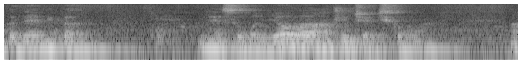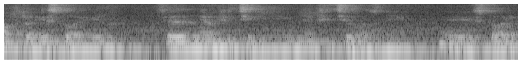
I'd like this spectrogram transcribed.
академіка не Соловйова, а Ключевського, автора історії. Це неофіційний, неофіціозний історик,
